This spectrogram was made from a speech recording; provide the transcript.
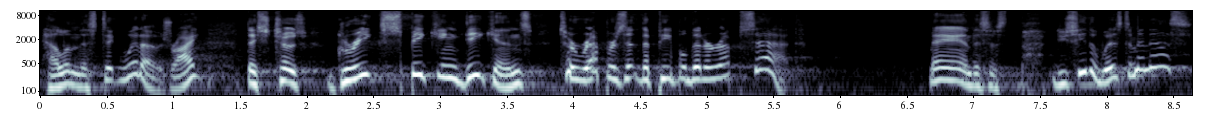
Hellenistic widows, right? They chose Greek speaking deacons to represent the people that are upset. Man, this is, do you see the wisdom in this?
